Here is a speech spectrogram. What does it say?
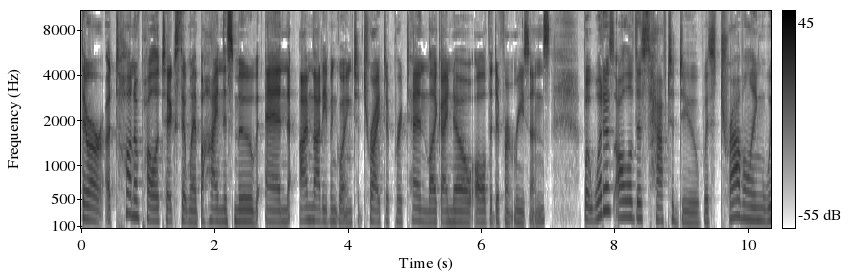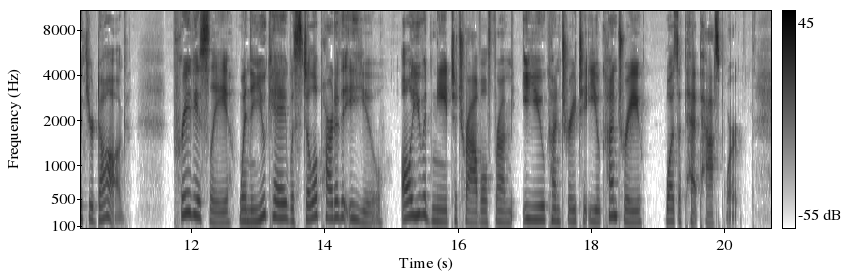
There are a ton of politics that went behind this move, and I'm not even going to try to pretend like I know all the different reasons. But what does all of this have to do with traveling with your dog? Previously, when the UK was still a part of the EU, all you would need to travel from EU country to EU country was a pet passport.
